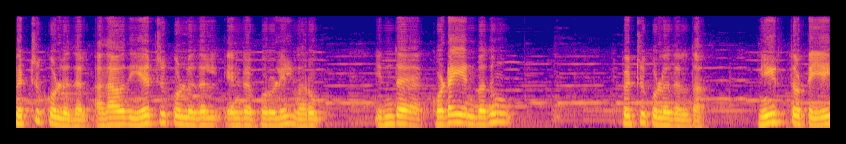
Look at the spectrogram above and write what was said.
பெற்றுக்கொள்ளுதல் அதாவது ஏற்றுக்கொள்ளுதல் என்ற பொருளில் வரும். இந்த கொடை என்பதும் பெற்றுக்கொள்ளுதல் தான். நீர்த்தொட்டையை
